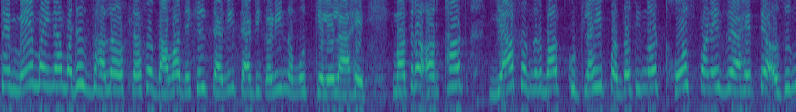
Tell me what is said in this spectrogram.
ते मे महिन्यामध्ये झालं असल्याचा दावा देखील त्यांनी त्या ठिकाणी नमूद केलेला आहे. मात्र अर्थात या संदर्भात कुठल्याही पद्धतीनं ठोसपणे जे आहेत ते अजून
